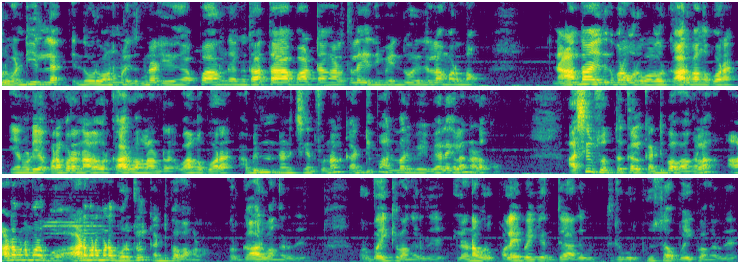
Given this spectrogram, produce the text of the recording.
ஒரு வண்டி இல்லை எந்த ஒரு வாகனமும் இதுக்கு முன்னாடி எங்கள் அப்பா இருந்த எங்கள் தாத்தா பாட்டா காலத்தில் எதுவுமே எந்த ஒரு இதெல்லாம் மறந்தோம். நான் தான் இதுக்கப்புறம் ஒரு ஒரு கார் வாங்க போகிறேன் என்னுடைய பரம்பரை நான் தான் ஒரு கார் வாங்கலான்ற வாங்க போகிறேன் அப்படின்னு நினச்சிங்கன்னு சொன்னால் கண்டிப்பாக அந்த மாதிரி வே- வேலைகள்லாம் நடக்கும். அசைவு சொத்துக்கள் கண்டிப்பாக வாங்கலாம். ஆடம்பரமான பொ- ஆடம்பரமான பொருட்கள் கண்டிப்பாக வாங்கலாம். ஒரு கார் வாங்குறது ஒரு பைக் வாங்குறது இல்லைன்னா ஒரு பழைய பைக் இருந்து அதை விட்டுட்டு ஒரு புதுசாக பைக் வாங்குறது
